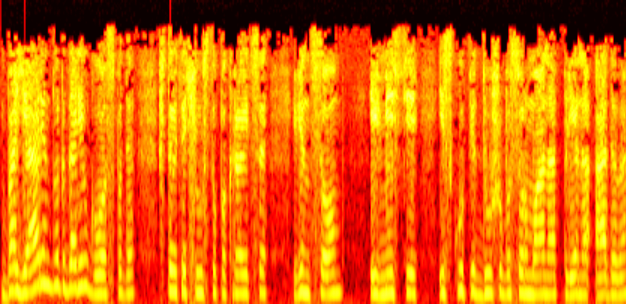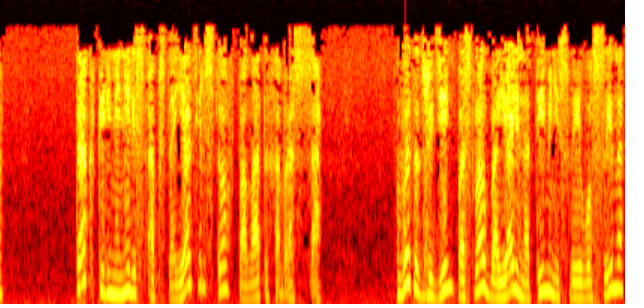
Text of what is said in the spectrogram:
Боярин благодарил Господа, что это чувство покроется венцом и вместе искупит душу басурмана от плена адова. Так переменились обстоятельства в палатах образца. В этот же день послал боярин от имени своего сына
